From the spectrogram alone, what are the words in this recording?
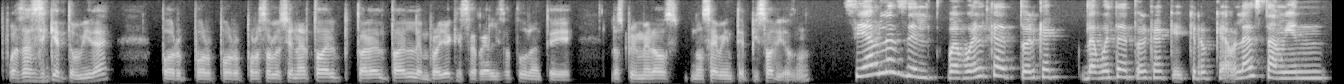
pues así que tu vida por, por, por, por solucionar todo el, todo el, todo el embrollo que se realizó durante los primeros, no sé, 20 episodios, ¿no? si hablas de la vuelta de tuerca, la vuelta de tuerca que creo que hablas, también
